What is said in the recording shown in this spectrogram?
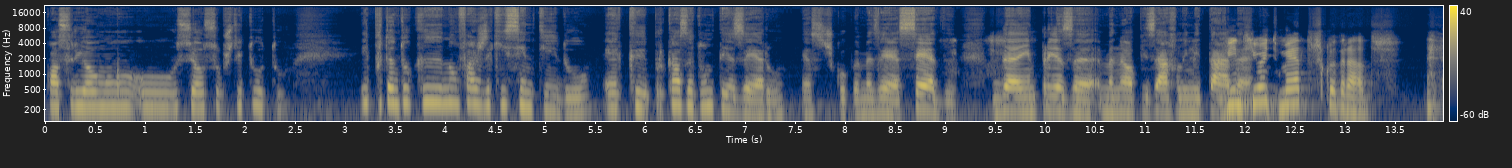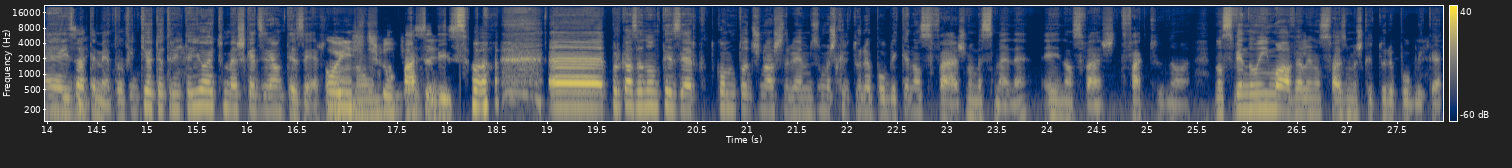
qual seria o, o seu substituto. E, portanto, o que não faz aqui sentido é que, por causa de um T0, peço desculpa, mas é a sede da empresa Manuel Pizarro Limitada. 28 metros quadrados. É, exatamente, ou 28 a 38, mas quer dizer é um T0. Ou não, isso, não, desculpa. passa disso. uh, por causa de um T0, que como todos nós sabemos, uma escritura pública não se faz numa semana, e não se faz, de facto, não, não se vende um imóvel e não se faz uma escritura pública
